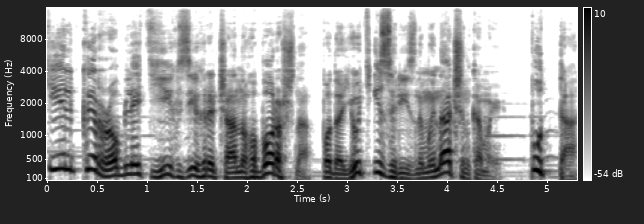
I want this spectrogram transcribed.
тільки роблять їх зі гречаного борошна, подають із різними начинками. Путта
